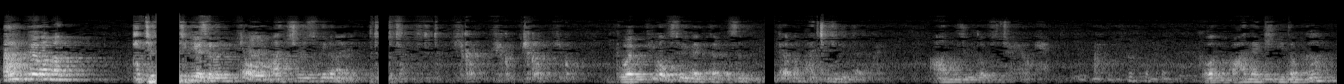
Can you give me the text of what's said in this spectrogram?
다른 뼈가 막 받쳐지기 위해서는 뼈 맞추는 소리가 나요. 삐걱, 삐걱, 소리가 있다는 것은 뼈가 맞춰지고 있다는 거예요. 아무 소리도 없이 조용해. 그건 마네킹이던가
